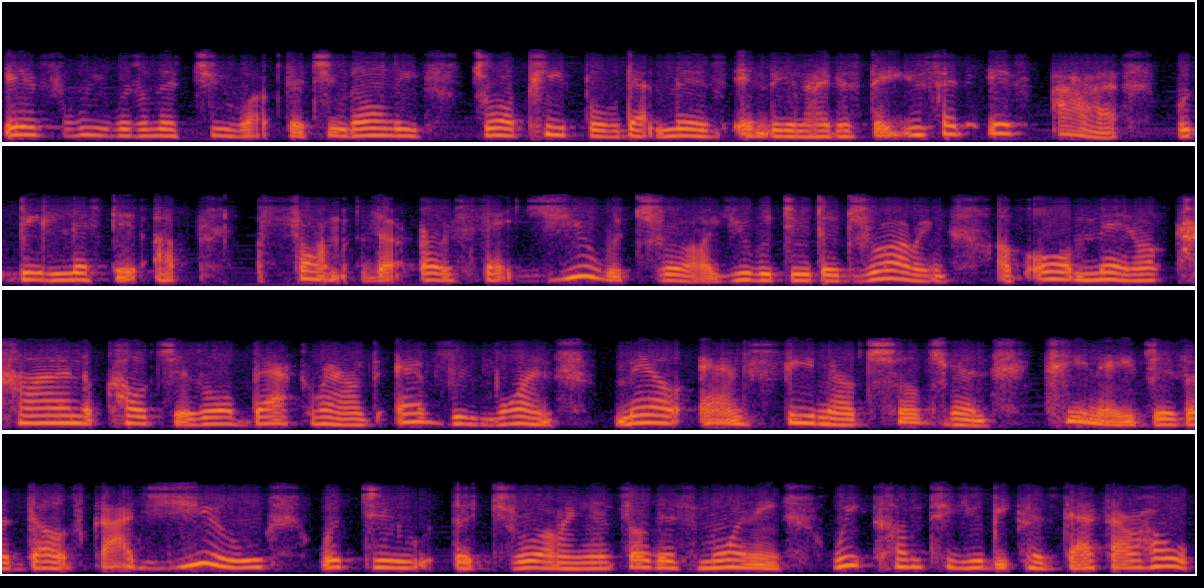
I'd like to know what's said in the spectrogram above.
if we would lift you up, that you'd only draw people that live in the United States. You said, if I would be lifted up from the earth, that you would draw, you would do the drawing of all men, all kind of cultures, all backgrounds, everyone, male and female, children, teenagers, adults. God, you would do the drawing. And so this morning, we come to you because that's our hope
